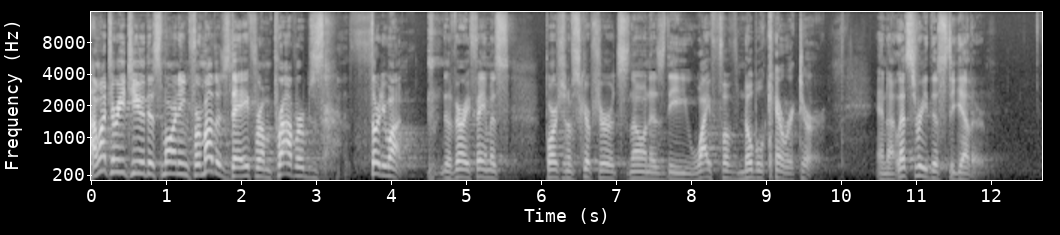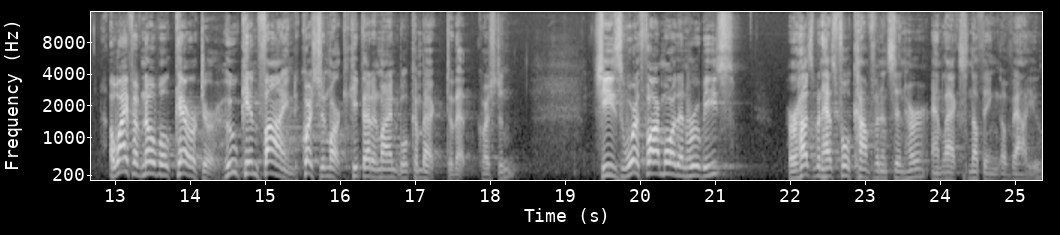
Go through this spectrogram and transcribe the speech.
I want to read to you this morning for Mother's Day from Proverbs 31, the very famous portion of Scripture. It's known as the wife of noble character. And uh, let's read this together. A wife of noble character, who can find? Question mark. Keep that in mind. We'll come back to that question. She's worth far more than rubies. Her husband has full confidence in her and lacks nothing of value.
